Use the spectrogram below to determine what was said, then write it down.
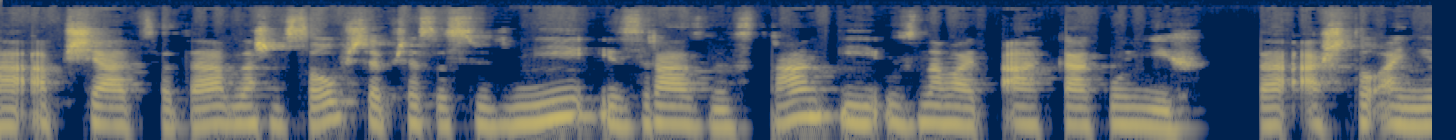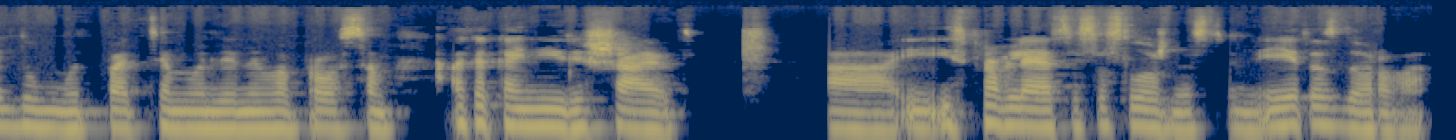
а, общаться, да, в нашем сообществе общаться с людьми из разных стран и узнавать, а как у них, да, а что они думают по тем или иным вопросам, а как они решают а, и, справляются со сложностями. И это здорово.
